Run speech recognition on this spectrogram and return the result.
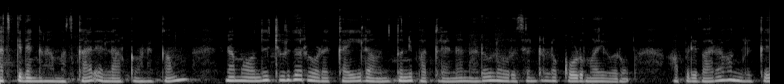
அஸ்கிதங்க நமஸ்கார். எல்லாருக்கும் வணக்கம். நம்ம வந்து சுடிதாரோட கையில் வந்து துணி பத்தலைன்னா நடுவில் ஒரு சென்டரில் கோடு மாதிரி வரும். அப்படி வரவங்களுக்கு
